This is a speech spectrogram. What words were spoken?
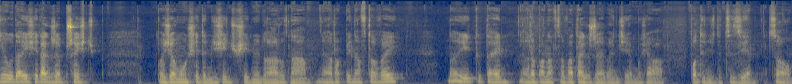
Nie udaje się także przejść poziomu 77 dolarów na ropie naftowej. No i tutaj ropa naftowa także będzie musiała podjąć decyzję, co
